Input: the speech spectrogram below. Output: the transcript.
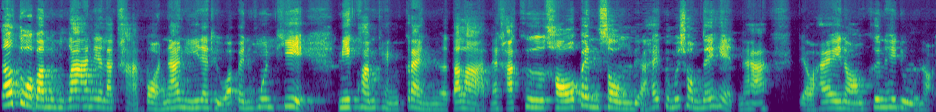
เจ้าตัวบำรุงราษฎร์เนี่ยราคาก่อนหน้านี้เนี่ยถือว่าเป็นหุ้นที่มีความแข็งแกร่งเหนือตลาดนะคะ คือเขาเป็นทรงเดี๋ยวให้คุณผู้ชมได้เห็นนะคะ เดี๋ยวให้น้องขึ้นให้ดูหน่อย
